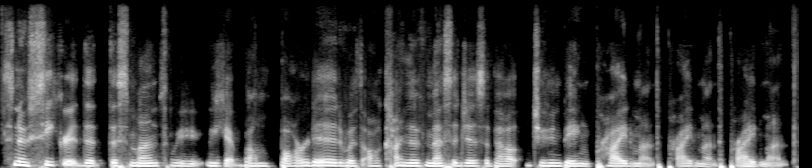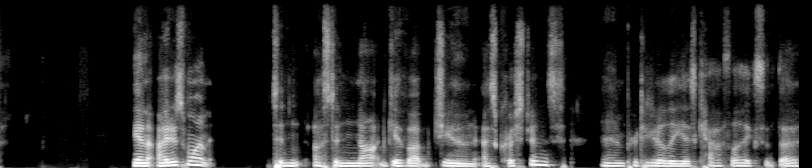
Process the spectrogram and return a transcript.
it's no secret that this month we we get bombarded with all kinds of messages about June being Pride Month, Pride Month, Pride Month. And I just want to us to not give up June as Christians and particularly as Catholics, the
